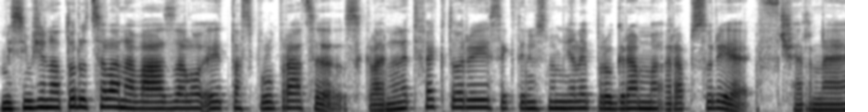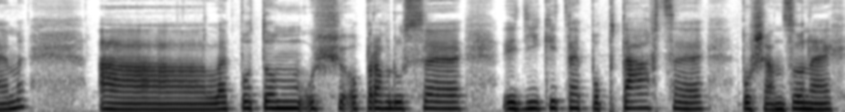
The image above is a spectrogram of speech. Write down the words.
Myslím, že na to docela navázalo i ta spolupráce s Clarinet Factory, se kterým jsme měli program Rapsodie v Černém ale potom už opravdu se díky té poptávce po šanzonech,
